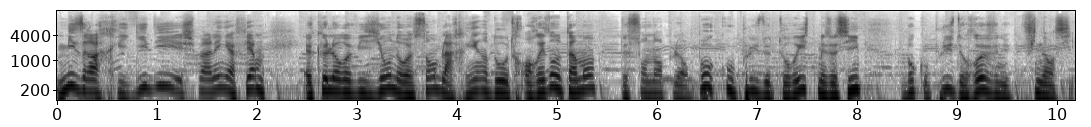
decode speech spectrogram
Mizrahi. Guidi Schmerling affirme euh, que l'Eurovision ne ressemble à rien d'autre, en raison notamment de son ampleur, beaucoup plus de touristes, mais aussi beaucoup plus de revenus financiers.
